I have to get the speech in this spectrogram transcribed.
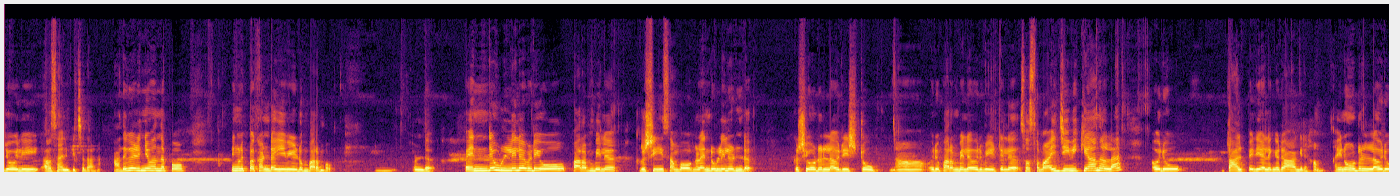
ജോലി അവസാനിപ്പിച്ചതാണ്. അത് കഴിഞ്ഞ് വന്നപ്പോൾ നിങ്ങളിപ്പോൾ കണ്ട ഈ വീടും പറമ്പും ഉണ്ട്. അപ്പം എന്റെ ഉള്ളിലെവിടെയോ പറമ്പിൽ കൃഷി സംഭവങ്ങൾ എന്റെ ഉള്ളിലുണ്ട്. കൃഷിയോടുള്ള ഒരു ഇഷ്ടവും ഒരു പറമ്പിൽ ഒരു വീട്ടിൽ സ്വസ്ഥമായി ജീവിക്കുക എന്നുള്ള ഒരു താല്പര്യം അല്ലെങ്കിൽ ഒരു ആഗ്രഹം അതിനോടുള്ള ഒരു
